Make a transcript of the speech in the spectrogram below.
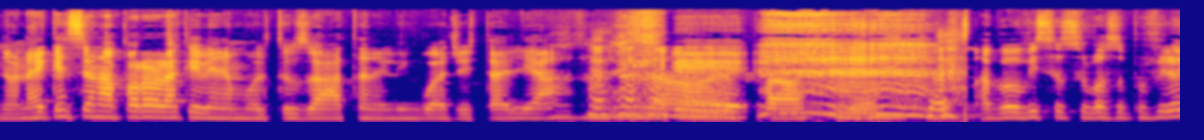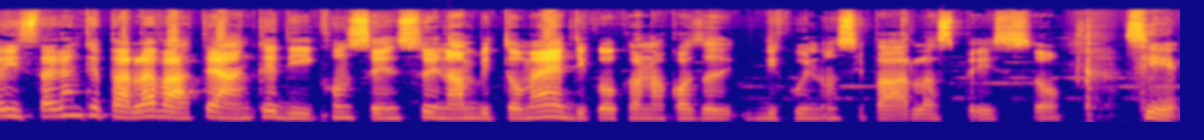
non è che sia una parola che viene molto usata nel linguaggio italiano. No, e... Avevo visto sul vostro profilo Instagram che parlavate anche di consenso in ambito medico, che è una cosa di cui non si parla spesso. Sì,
